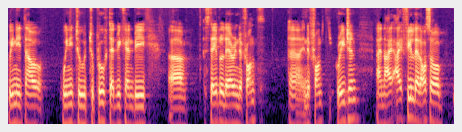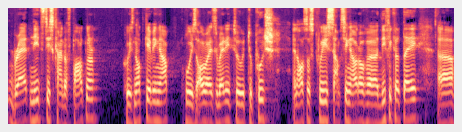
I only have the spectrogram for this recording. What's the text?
we need now we need to to prove that we can be uh, stable there in the front uh, in the front region, and I, I feel that also Brad needs this kind of partner who is not giving up, who is always ready to to push and also squeeze something out of a difficult day. Uh,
